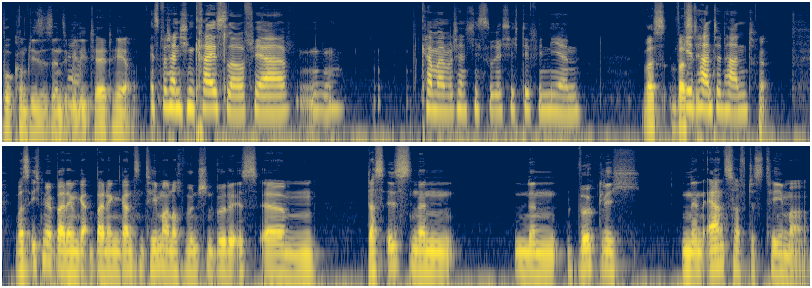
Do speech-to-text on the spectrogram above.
wo kommt diese Sensibilität ja. her? Ist wahrscheinlich ein Kreislauf, ja. Kann man wahrscheinlich nicht so richtig definieren. Was, was, Geht Hand in Hand. Ja. Was ich mir bei dem, bei dem ganzen Thema noch wünschen würde, ist, ähm, das ist ein, ein wirklich ein ernsthaftes Thema,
